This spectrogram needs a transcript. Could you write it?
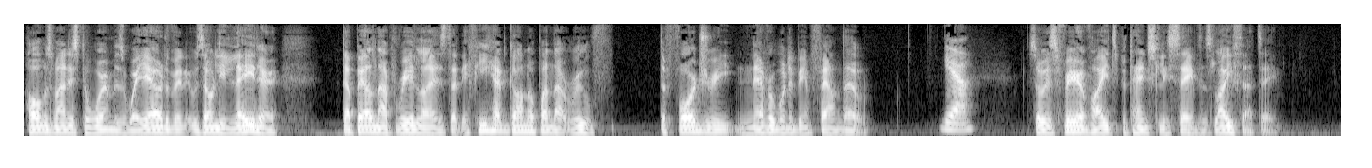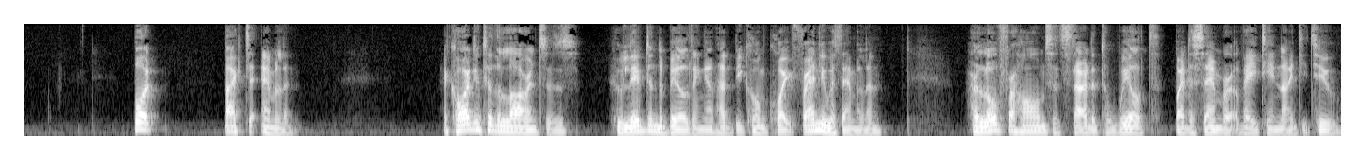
Holmes managed to worm his way out of it. It was only later that Belknap realized that if he had gone up on that roof, the forgery never would have been found out. Yeah. So his fear of heights potentially saved his life that day. But back to Emmeline. According to the Lawrences, who lived in the building and had become quite friendly with Emmeline, her love for Holmes had started to wilt by December of 1892.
